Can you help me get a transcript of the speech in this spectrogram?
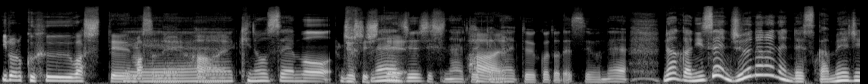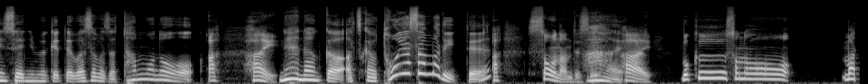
いろいろ工夫はしてますね。はい。機能性も、重視して、ね、重視しないといけない、はい、ということですよね。なんか2017年ですか、名人戦に向けてわざわざ反物を。あ、はい。ね、なんか扱う問屋さんまで行って？あ、そうなんです。はい。はい、僕、その、まあ、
